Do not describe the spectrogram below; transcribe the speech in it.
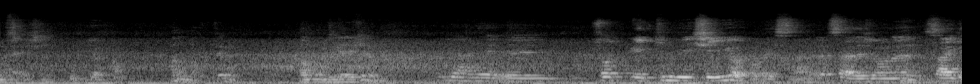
musikacılar. Yok. Almadık değil mi? Almamız gerekir mi? Yani e, çok etkin bir şeyi yok o esnada. Sadece ona saygı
